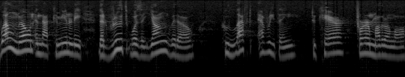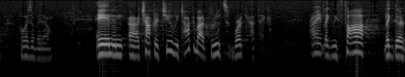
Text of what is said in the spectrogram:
well known in that community that Ruth was a young widow who left everything to care for her mother in law, who was a widow. And in uh, chapter 2, we talked about Ruth's work ethic, right? Like we saw, like the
